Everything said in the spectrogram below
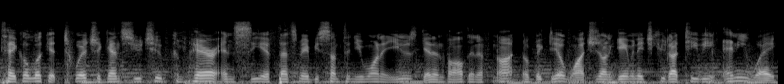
take a look at Twitch against YouTube, compare, and see if that's maybe something you want to use. Get involved in. If not, no big deal. Watch it on GamingHQ.tv anyway.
